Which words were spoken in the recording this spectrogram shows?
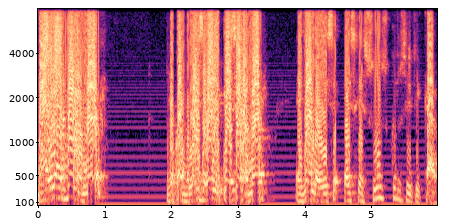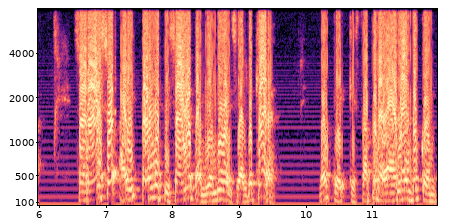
Va a hablar del amor, pero cuando le dice, oye, ¿qué es el amor? Ella le dice, es Jesús crucificado. Sobre eso hay un episodio también vivencial de Kiara, ¿no? que, que está por ahí hablando con,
